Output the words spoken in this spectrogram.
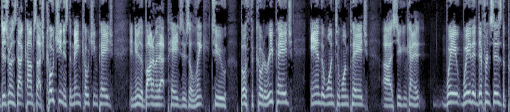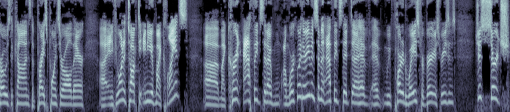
Dizruns.com slash coaching is the main coaching page. And near the bottom of that page, there's a link to both the coterie page and the one to one page. Uh, so you can kind of weigh weigh the differences, the pros, the cons, the price points are all there. Uh, and if you want to talk to any of my clients, uh, my current athletes that I'm, I'm, working with, or even some of the athletes that uh, have, have, we've parted ways for various reasons, just search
